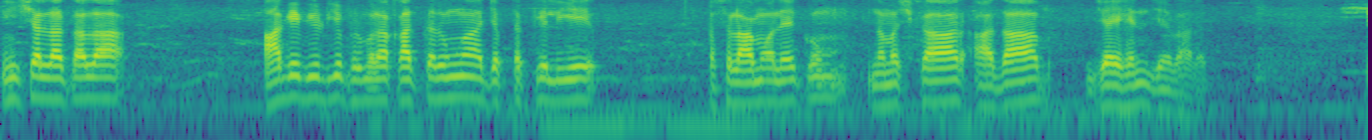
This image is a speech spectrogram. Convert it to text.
انشاءاللہ تعالی آگے ویڈیو پھر ملاقات کروں گا. جب تک کے لیے السلام علیکم. نمشکار آداب. جے ہند، جے بھارت.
